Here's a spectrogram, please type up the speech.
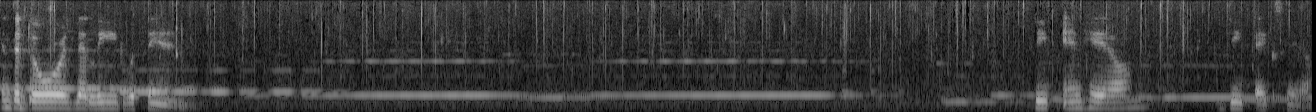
and the doors that lead within. Deep inhale, deep exhale.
